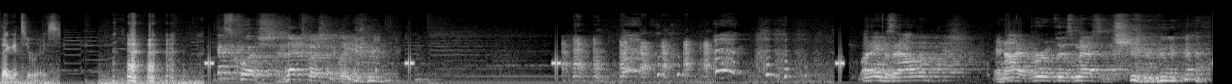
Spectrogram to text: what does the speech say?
That gets erased. Next question. Next question, please. My name is Alan, and I approve this message.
